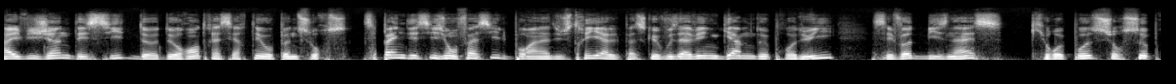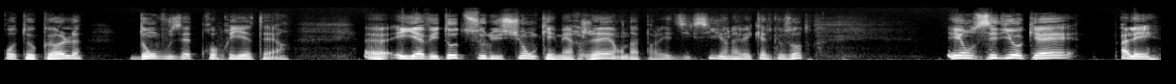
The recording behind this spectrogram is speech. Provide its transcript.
Vision décide de, rentrer SRT open source. Ce n'est pas une décision facile pour un industriel parce que vous avez une gamme de produits, c'est votre business qui repose sur ce protocole dont vous êtes propriétaire. et il y avait d'autres solutions qui émergeaient, on a parlé de Zixi, il y en avait quelques autres. Et on s'est dit, OK, allez,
